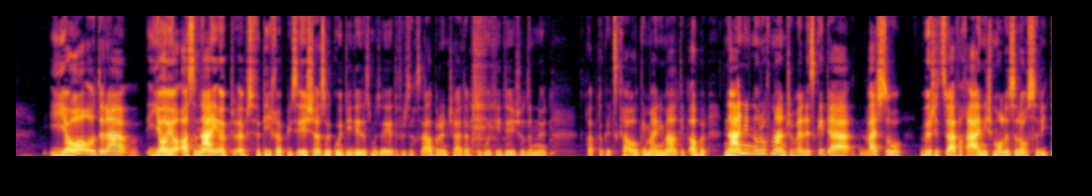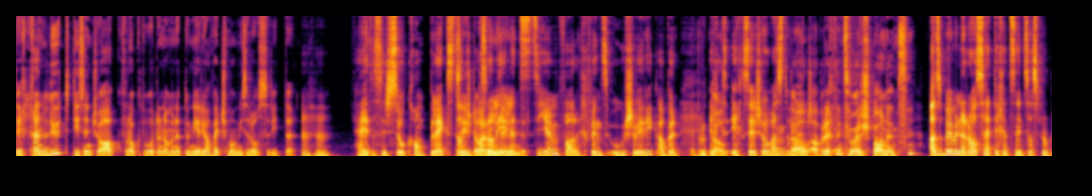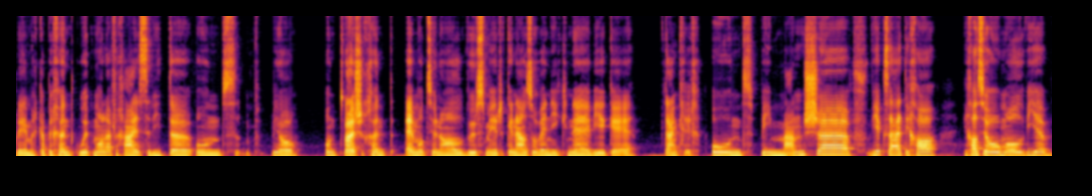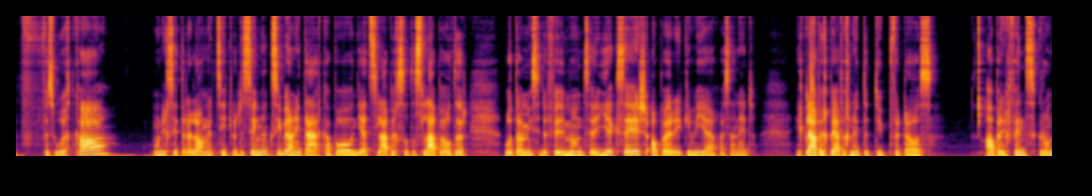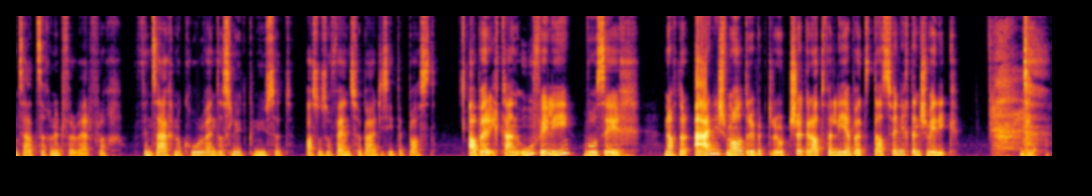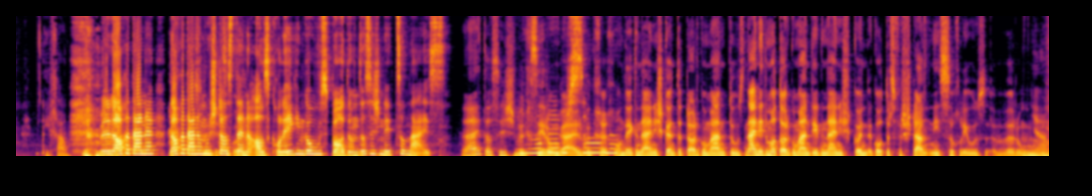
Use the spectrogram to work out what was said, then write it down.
Ja, oder auch, ja, ja, also nein, ob, ob es für dich etwas ist, also eine gute Idee, das muss ja jeder für sich selber entscheiden, ob es eine gute Idee ist oder nicht. Ich glaube, da gibt es keine allgemeine Meldung. Aber nein, nicht nur auf Menschen, weil es gibt ja, weißt du, so, würdest jetzt du einfach einmal mal ein Ross reiten. Ich kenne Leute, die sind schon angefragt worden an einem Turnier, ja, willst du mal mein Ross reiten? Mhm. Hey, das ist so komplex, da die Parallelen zu ziehen. Fall. Ich finde es auch schwierig, aber Brutal. Ich, ich sehe schon, was Brutal, du meinst. aber ich finde es spannend. Also bei einem Ross hätte ich jetzt nicht so das Problem. Ich glaube, ich könnte gut mal einfach eins reiten und ja, und weißt, ich könnte emotional würde es mir genauso wenig nehmen wie geben, denke ich. Und bei Menschen, wie gesagt, ich habe ich es ja mal wie versucht gehabt, als ich seit einer langen Zeit wieder Single war, habe ich gedacht, boah, und jetzt lebe ich so das Leben, oder, wo du in den Filmen und Serien siehst, aber irgendwie, ich weiß auch nicht. Ich glaube, ich bin einfach nicht der Typ für das. Aber ich finde es grundsätzlich nicht verwerflich. Ich finde es eigentlich noch cool, wenn das Leute geniessen. Also sofern es für beide Seiten passt. Aber ich kenne auch viele, die sich nach nur einiges Mal drüber rutschen gerade verlieben. Das finde ich dann schwierig. Ich auch. Weil nachher, dann, nachher dann musst du das dann als Kollegin ausbaden und das ist nicht so nice. Nein, das ist wirklich Ja, sehr ungeil. so wirklich. nett. Und irgendwann gehen dir die Argumente aus. Nein, nicht einmal die Argumente, irgendwann geht das Verständnis so ein bisschen aus, warum, Ja.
